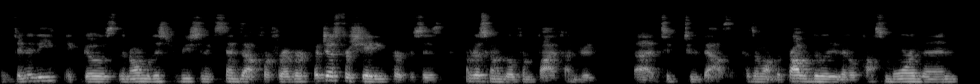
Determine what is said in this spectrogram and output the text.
infinity. It goes, the normal distribution extends out for forever, but just for shading purposes, I'm just going to go from 500 uh, to 2000 because I want the probability that it'll cost more than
